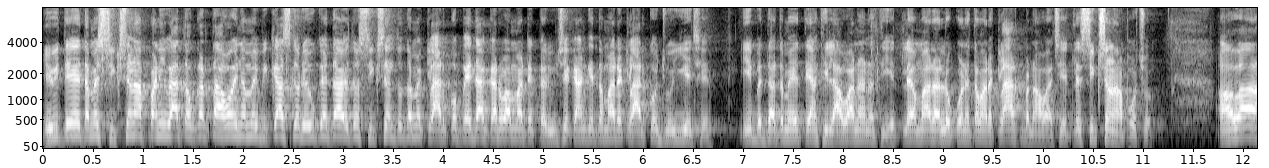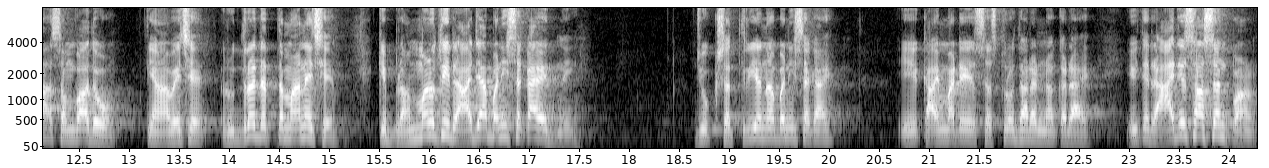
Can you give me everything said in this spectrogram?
એવી રીતે તમે શિક્ષણ આપવાની વાતો કરતા હોય ને અમે વિકાસ કર્યો એવું કહેતા હોય તો શિક્ષણ તો તમે ક્લાર્કો પેદા કરવા માટે કર્યું છે, કારણ કે તમારે ક્લાર્કો જોઈએ છે. એ બધા તમે ત્યાંથી લાવવાના નથી. એટલે અમારા લોકોને તમારે ક્લાર્ક બનાવવા છે, એટલે શિક્ષણ આપો છો. આવા સંવાદો ત્યાં આવે છે. રુદ્રદત્ત માને છે કે બ્રાહ્મણોથી રાજા બની શકાય જ નહીં. જો ક્ષત્રિય ન બની શકાય એ કાયમ માટે શસ્ત્રો ધારણ ન કરાય. એવી રીતે રાજશાસન પણ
